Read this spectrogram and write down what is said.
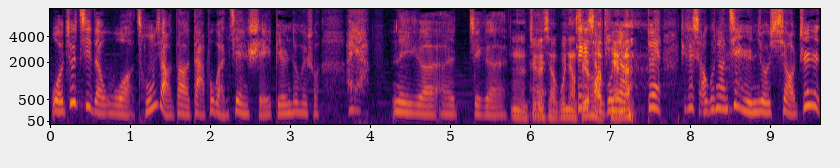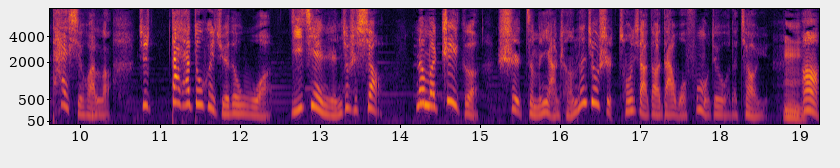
我就记得我从小到大，不管见谁，别人都会说，哎呀，那个呃，这个，嗯，这个小姑娘这个小姑娘，对，这个小姑娘见人就笑，真是太喜欢了。就大家都会觉得我一见人就是笑。那么这个是怎么养成？那就是从小到大，我父母对我的教育，嗯啊，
